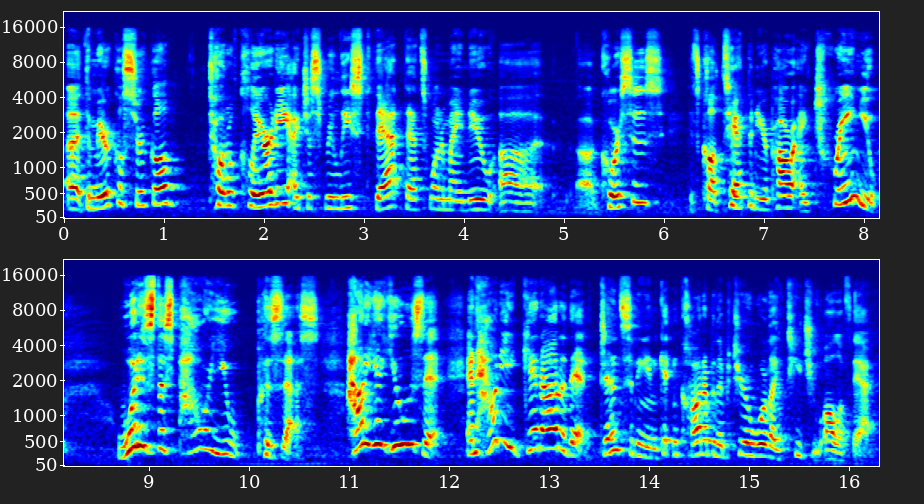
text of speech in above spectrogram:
Uh, the miracle circle, total clarity, I just released that. That's one of my new uh, uh, courses. It's called Tap Into Your Power. I train you. What is this power you possess? How do you use it? And how do you get out of that density and getting caught up in the material world? I teach you all of that.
